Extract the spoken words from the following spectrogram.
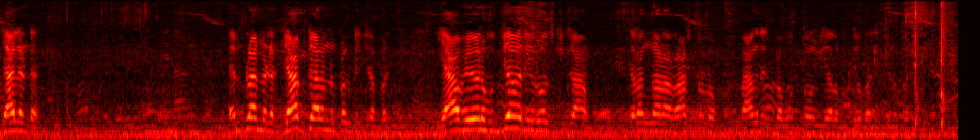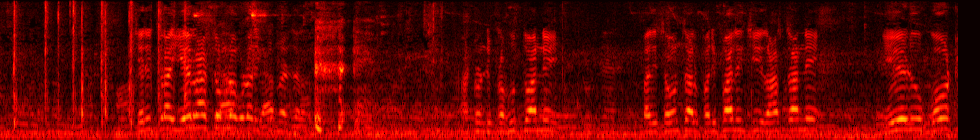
క్యాలెండర్. ఎంప్లాయ్మెంట్ జాబ్ క్యాలెండర్ ప్రకటించిన పరిస్థితి. యాభై వేల ఉద్యోగాలు ఈ రోజుకి కా- తెలంగాణ రాష్ట్రంలో కాంగ్రెస్ ప్రభుత్వం ఇవాళ ఉద్యోగాలు ఇచ్చిన పరిస్థితి. చరిత్ర ఏ రాష్ట్రంలో కూడా రిక్రూట్మెంట్ జరగదు. అటువంటి ప్రభుత్వాన్ని పది సంవత్సరాలు పరిపాలించి రాష్ట్రాన్ని ఏడు కోట్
